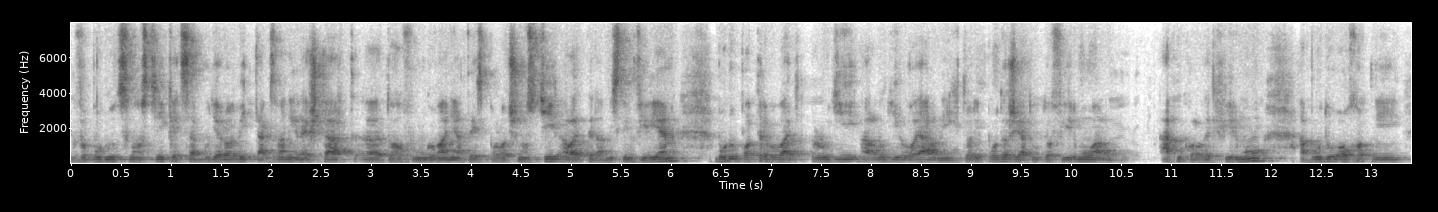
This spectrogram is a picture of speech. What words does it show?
v budúcnosti, keď sa bude robiť tzv. reštart e, toho fungovania tej spoločnosti, ale teda myslím firiem, budú potrebovať ľudí a ľudí lojálnych, ktorí podržia túto firmu alebo akúkoľvek firmu a budú ochotní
